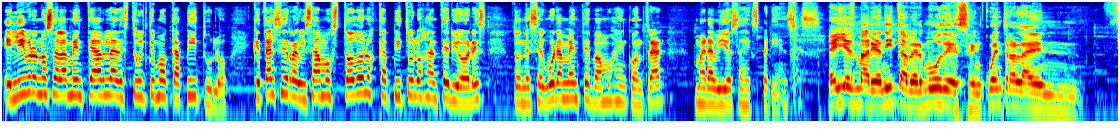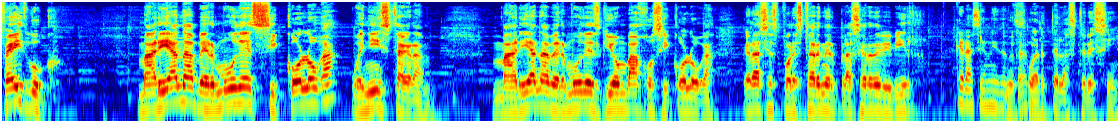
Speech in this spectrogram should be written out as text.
El libro no solamente habla de este último capítulo, ¿qué tal si revisamos todos los capítulos anteriores donde seguramente vamos a encontrar maravillosas experiencias? Ella es Marianita Bermúdez, encuéntrala en Facebook, Mariana Bermúdez Psicóloga o en Instagram. Mariana Bermúdez, guion bajo psicóloga. Gracias por estar en el placer de vivir. Gracias, mi doctor. Muy fuerte las tres, sí.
